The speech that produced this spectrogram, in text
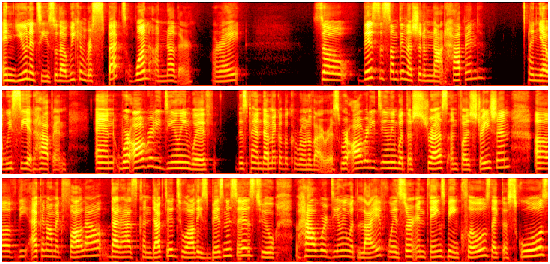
in unity, so that we can respect one another. All right. So, this is something that should have not happened, and yet we see it happen. And we're already dealing with this pandemic of the coronavirus. We're already dealing with the stress and frustration of the economic fallout that has conducted to all these businesses, to how we're dealing with life with certain things being closed, like the schools,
